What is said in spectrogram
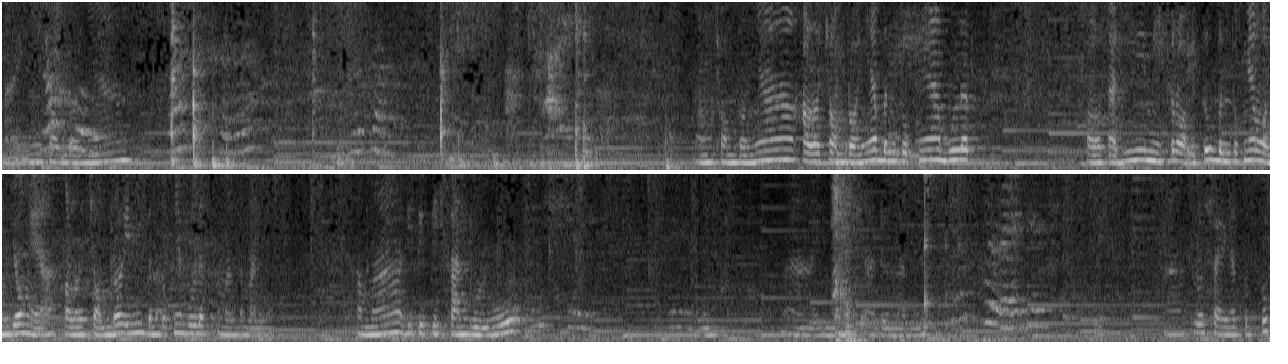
Nah ini combroknya yang combronya kalau combronya bentuknya bulat. Kalau tadi misro itu bentuknya lonjong ya. Kalau combro ini bentuknya bulat teman-teman. Sama dipipihkan dulu. Nah ini adonannya nah terus saya tutup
